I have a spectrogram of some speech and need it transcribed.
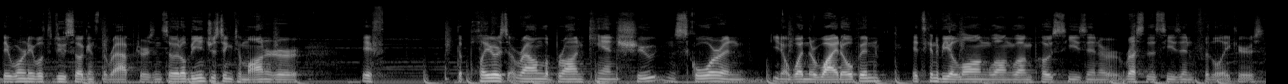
they weren't able to do so against the Raptors, and so it'll be interesting to monitor if the players around LeBron can't shoot and score, and you know when they're wide open, it's going to be a long, long, long postseason or rest of the season for the Lakers.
